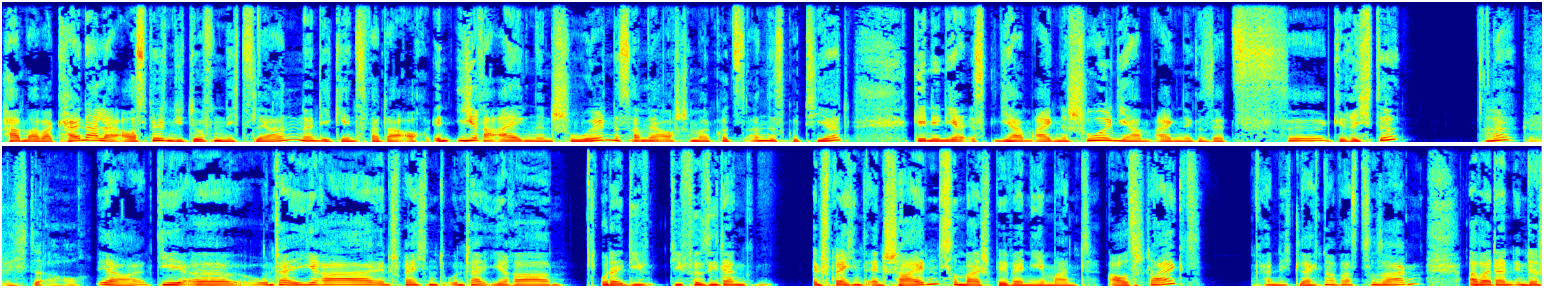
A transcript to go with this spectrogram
haben aber keinerlei Ausbildung, die dürfen nichts lernen. Ne? Die gehen zwar da auch in ihre eigenen Schulen, das haben mhm. wir auch schon mal kurz andiskutiert, gehen in ihr, die haben eigene Schulen, die haben eigene Gesetze, Gerichte. Ne? Gerichte auch. Ja, die äh, unter ihrer, entsprechend unter ihrer, oder die, die für sie dann entsprechend entscheiden, zum Beispiel wenn jemand aussteigt, kann ich gleich noch was zu sagen. Aber dann in der,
